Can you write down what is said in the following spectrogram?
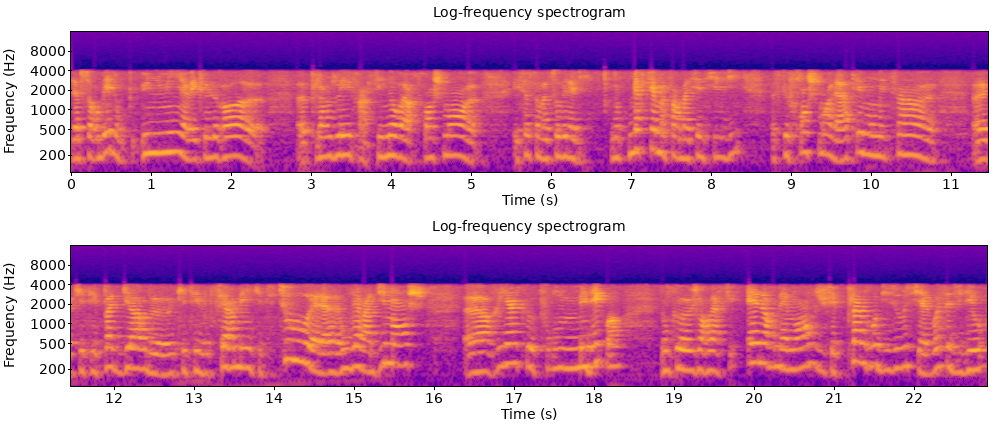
d'absorber. Donc une nuit avec le drap plein de lait, enfin c'est une horreur franchement. et ça, ça m'a sauvé la vie. Donc merci à ma pharmacienne Sylvie parce que franchement elle a appelé mon médecin euh, qui était pas de garde, euh, qui était fermé, qui était tout, elle a ouvert un dimanche, euh, rien que pour m'aider quoi. Donc je la remercie énormément, je lui fais plein de gros bisous si elle voit cette vidéo,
